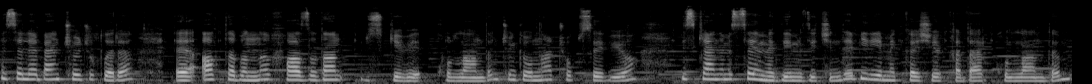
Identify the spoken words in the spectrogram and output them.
Mesela ben çocuklara e, alt tabanına fazladan bisküvi kullandım. Çünkü onlar çok seviyor. Biz kendimiz sevmediğimiz için de bir yemek kaşığı kadar kullandım.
